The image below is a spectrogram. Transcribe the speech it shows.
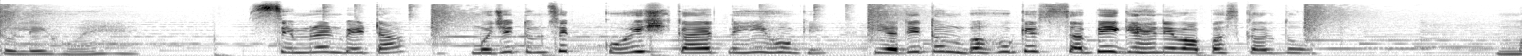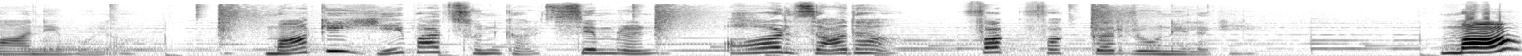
तुले हुए हैं? सिमरन बेटा, मुझे तुमसे कोई शिकायत नहीं होगी यदि तुम बहू के सभी गहने वापस कर दो। माँ ने बोला, माँ की ये बात सुनकर सिमरन और ज़्यादा फक फक कर रोने लगी। माँ,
